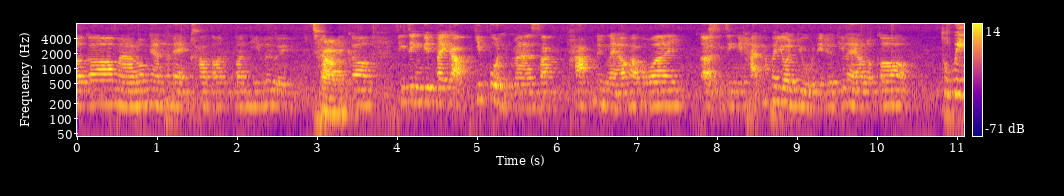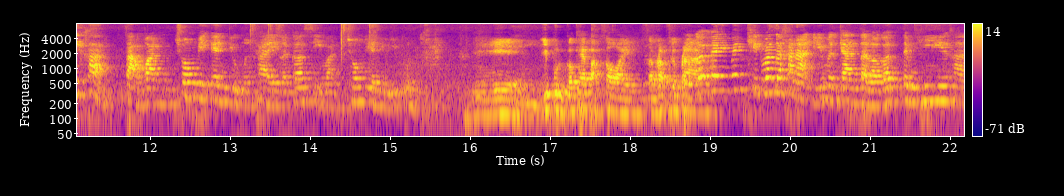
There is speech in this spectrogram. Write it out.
แล้วก็มาร่วมงานแถลงข่าวตอนตอนนี้เลยครับก็ จริงๆ บินไปกับญี่ปุ่นมาสักพักหนึ่งแล้วค่ะ เพราะว่าเอ่อจริงๆมีถ่ายภาพยนตร์อยู่ในเดือนที่แล้ว แล้วก็ทุกวีคค่ะ3วันช่วงวีคเอนอยู่เมืองไทย แล้วก็4วันช่วงเรียนอยู่ญี่ปุ่นค่ะ นี่ญี่ปุ่นก็แค่ปากซอยสำหรับเชอปหนูราง ก็ไม่ไม่คิดว่าจะขนาดนี้เหมือนกัน แต่เราก็เต็มที่ค่ะ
